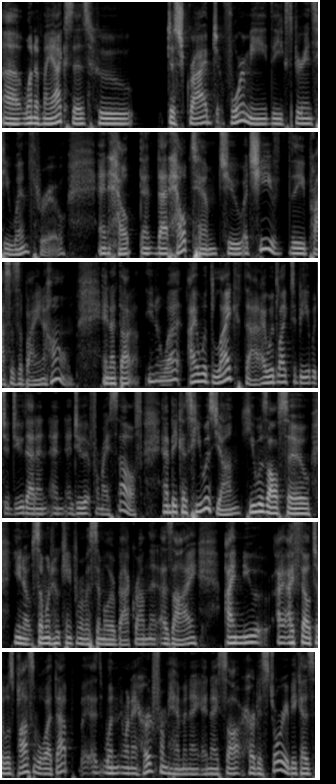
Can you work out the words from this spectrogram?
uh, one of my exes who described for me the experience he went through and helped and that helped him to achieve the process of buying a home. And i thought you know what? I would like that. I would like to be able to do that and, and, and do it for myself. And because he was young he was also you know someone who came from a similar background as i i knew i, I felt it was possible at that when when i heard from him and i and i saw heard his story because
